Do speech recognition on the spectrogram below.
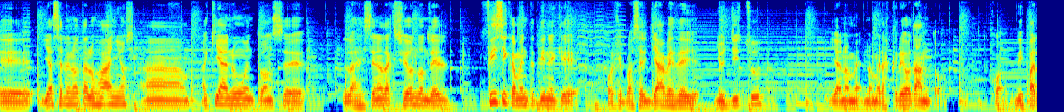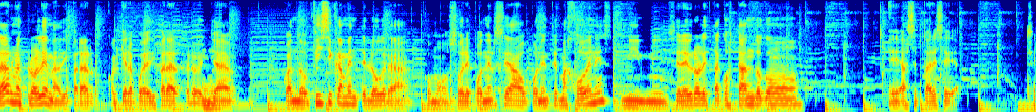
eh, ya se le nota los años a, a Keanu, entonces las escenas de acción donde él físicamente tiene que, por ejemplo, hacer llaves de Jiu-Jitsu, ya no me, no me las creo tanto. Con- disparar no es problema, disparar, cualquiera puede disparar, pero Mm. ya cuando físicamente logra como sobreponerse a oponentes más jóvenes, mi, mi cerebro le está costando como eh, aceptar esa idea. Sí.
